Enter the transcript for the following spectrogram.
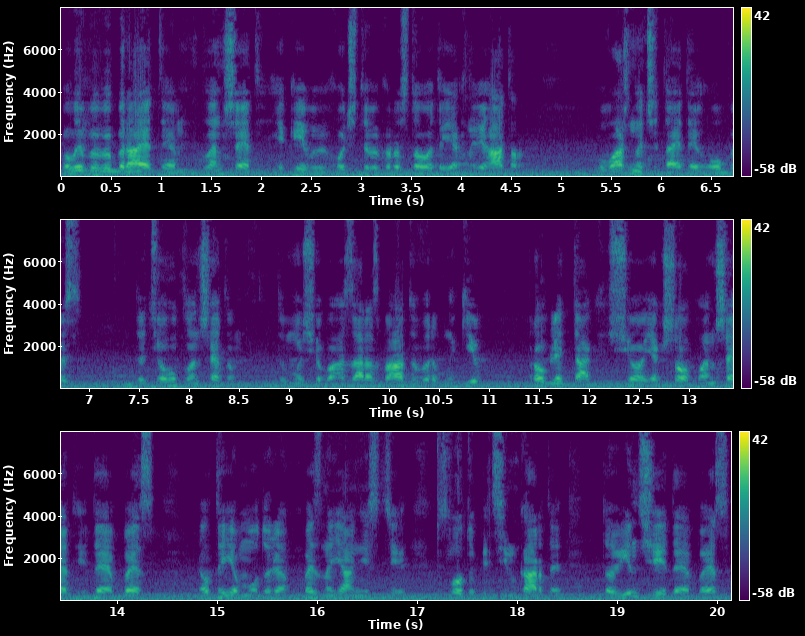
Коли ви вибираєте планшет, який ви хочете використовувати як навігатор, уважно читайте опис до цього планшету, тому що зараз багато виробників роблять так, що якщо планшет йде без LTE модуля, без наявності слоту під сім карти, то він ще йде без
